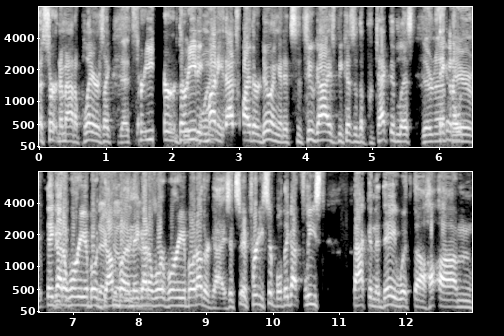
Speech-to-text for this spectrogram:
a certain amount of players. Like That's they're, eat, they're, they're eating point. money. That's why they're doing it. It's the two guys because of the protected list. they're not They got there. to they got to worry about Dumba and they got to wor- worry about other guys. It's, it's pretty simple. They got fleeced back in the day with uh, um,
